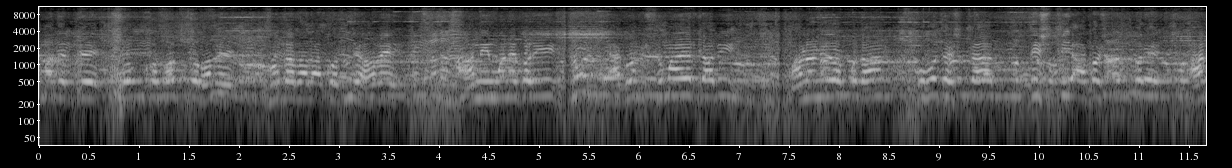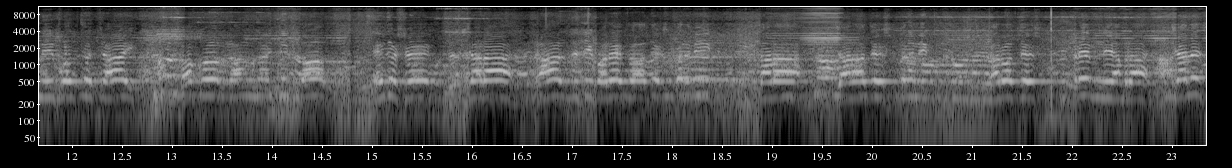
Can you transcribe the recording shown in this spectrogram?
আমাদেরকে ঐক্যবদ্ধভাবে মোকাবেলা করতে হবে। আমি মনে করি, এখন সময়ের দাবি মাননীয় প্রধান উপদেষ্টার দৃষ্টি আকর্ষণ করে আমি বলতে চাই, সকল রাজনৈতিক দল এদেশে যারা রাজনীতি করে, যারা দেশপ্রেমিক, তারা, যারা দেশপ্রেমিক, কারও দেশ প্রেম নিয়ে আমরা চ্যালেঞ্জ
